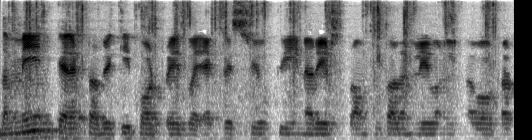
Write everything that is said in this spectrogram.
the main character Vicky portrayed by actress Sue narrates from 2011 about her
